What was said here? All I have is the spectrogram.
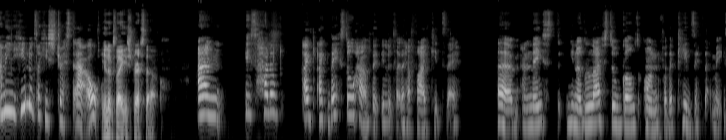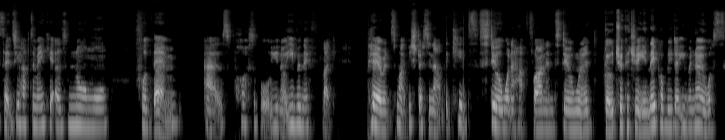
I mean, he looks like he's stressed out, he looks like he's stressed out and it's Halloween. I, I, they still have. It looks like they have five kids there. Um, and they, st- you know, the life still goes on for the kids. If that makes sense, you have to make it as normal for them as possible. You know, even if like parents might be stressing out, the kids still want to have fun and still want to go trick or treating. They probably don't even know what's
